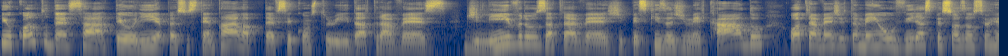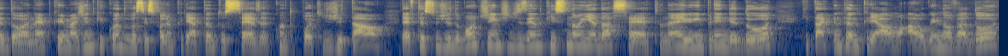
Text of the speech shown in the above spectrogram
E o quanto dessa teoria para sustentar ela deve ser construída através de livros, através de pesquisas de mercado ou através de também ouvir as pessoas ao seu redor, né? Porque eu imagino que quando vocês foram criar tanto o César quanto o Porto Digital, deve ter surgido um monte de gente dizendo que isso não ia dar certo, né? E o empreendedor que está tentando criar um, algo inovador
